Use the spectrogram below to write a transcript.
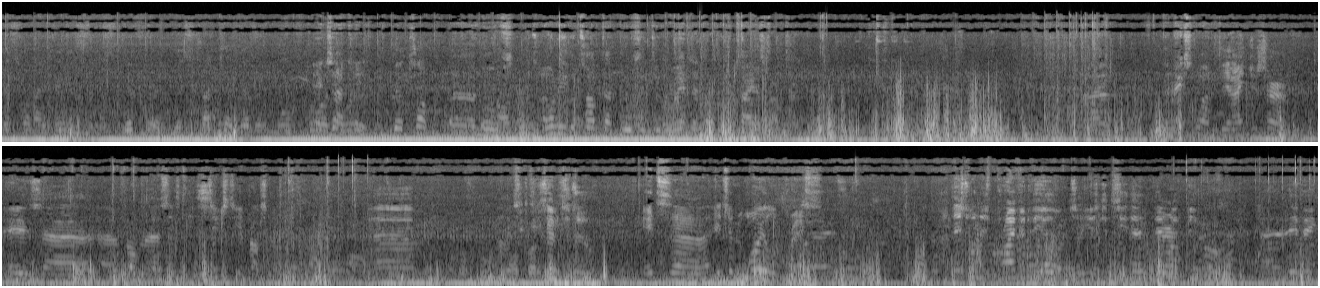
This one I think is, is different. The structure doesn't move. forward. Exactly. The top uh, moves. It's only the top that moves into the wind and not the entire structure. Um, the next one behind you, sir, is uh, uh, from uh, 1660 approximately. Um, 1672. It's uh, it's an oil press, and this one is privately owned. So you can see that there are people uh, living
